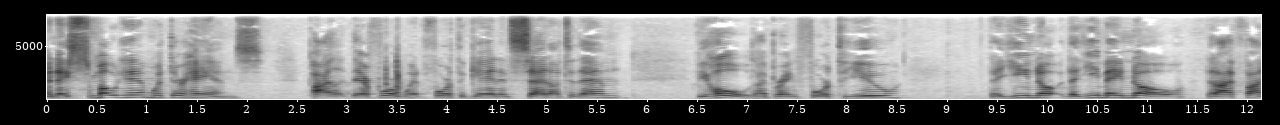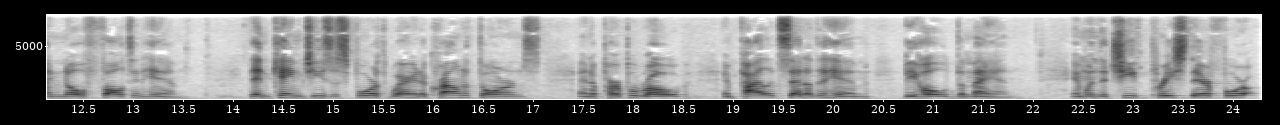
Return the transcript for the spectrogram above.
And they smote him with their hands Pilate therefore went forth again and said unto them, Behold, I bring forth to you that ye know that ye may know that I find no fault in him. Then came Jesus forth wearing a crown of thorns and a purple robe, and Pilate said unto him, Behold the man. And when the chief priests therefore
